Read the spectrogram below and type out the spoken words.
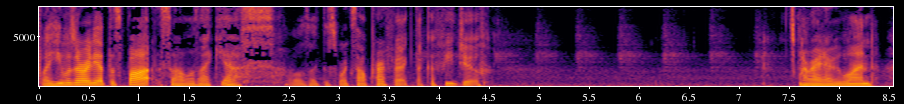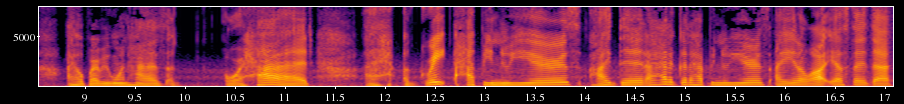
But he was already at the spot. So I was like, yes. I was like, this works out perfect. I could feed you. All right, everyone. I hope everyone has a or had a, a, great happy new year's i did i had a good happy new year's i ate a lot yesterday that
